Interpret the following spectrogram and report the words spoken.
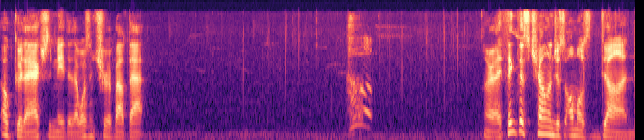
Oh good, I actually made it. I wasn't sure about that. Alright, I think this challenge is almost done.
